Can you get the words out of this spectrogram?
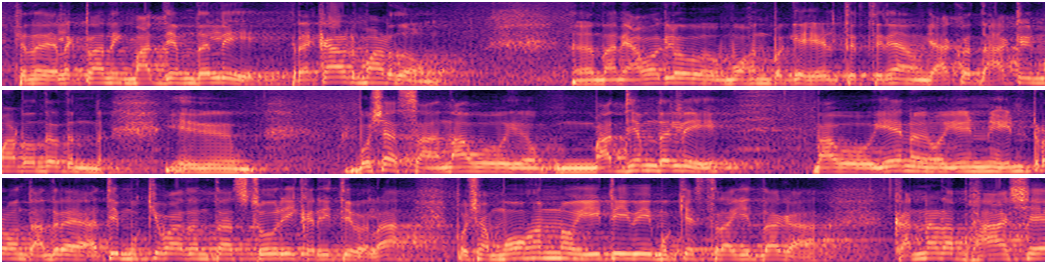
ಯಾಕೆಂದರೆ ಎಲೆಕ್ಟ್ರಾನಿಕ್ ಮಾಧ್ಯಮದಲ್ಲಿ ರೆಕಾರ್ಡ್ ಮಾಡಿದವನು. ನಾನು ಯಾವಾಗಲೂ ಮೋಹನ್ ಬಗ್ಗೆ ಹೇಳ್ತಿರ್ತೀನಿ. ಅವ್ನು ಯಾಕೋ ದಾಖಲೆ ಮಾಡು ಅಂದರೆ ಅದನ್ನು ಬಹುಶಃ ಸ, ನಾವು ಮಾಧ್ಯಮದಲ್ಲಿ ನಾವು ಏನು ಇನ್ ಇಂಟ್ರೋ ಅಂತ ಅಂದರೆ ಅತಿ ಮುಖ್ಯವಾದಂಥ ಸ್ಟೋರಿ ಕರಿತೀವಲ್ಲ? ಬಹುಶಃ ಮೋಹನ್ ಇ ಟಿ ವಿ ಮುಖ್ಯಸ್ಥರಾಗಿದ್ದಾಗ ಕನ್ನಡ ಭಾಷೆ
